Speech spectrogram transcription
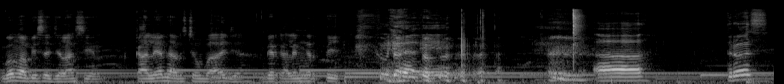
gue nggak bisa jelasin. Kalian harus coba aja biar kalian ngerti. Udah itu Eh, terus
